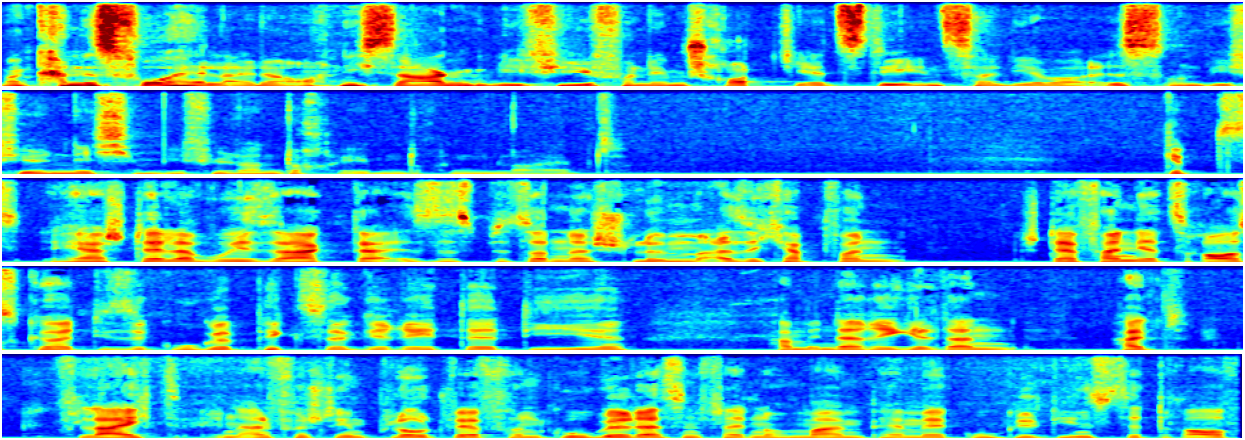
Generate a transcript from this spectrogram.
man kann es vorher leider auch nicht sagen, wie viel von dem Schrott jetzt deinstallierbar ist und wie viel nicht und wie viel dann doch eben drin bleibt. Gibt es Hersteller, wo ihr sagt, da ist es besonders schlimm? Also ich habe von Stefan jetzt rausgehört, diese Google Pixel Geräte, die haben in der Regel dann halt vielleicht in Anführungsstrichen Bloatware von Google, da sind vielleicht noch mal ein paar mehr Google-Dienste drauf,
